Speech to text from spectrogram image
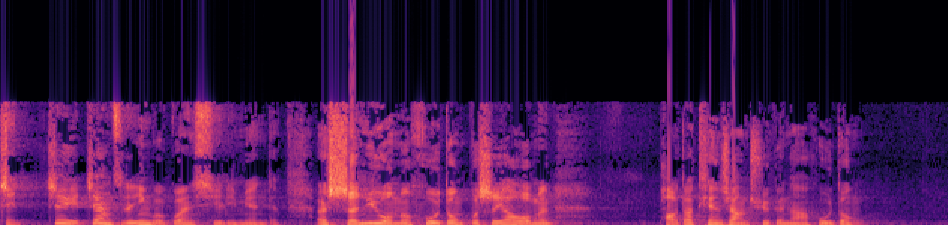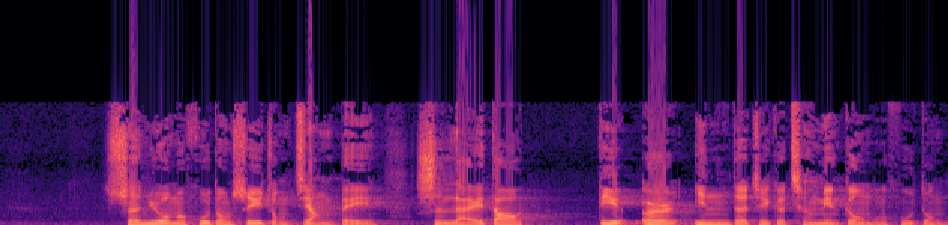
这这这样子的因果关系里面的。而神与我们互动，不是要我们跑到天上去跟他互动。神与我们互动是一种降卑，是来到第二因的这个层面跟我们互动。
